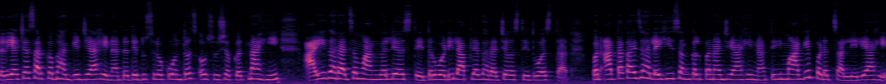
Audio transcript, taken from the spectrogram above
तर याच्यासारखं भाग्य जे आहे ना तर ते दुसरं कोणतंच असू शकत नाही. आई घराचं मांगल्य असते तर वडील आपल्या घराचे अस्तित्व असतात. पण आता काय झालं ही संकल्पना जी आहे ना ती मागे पडत चाललेली आहे.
